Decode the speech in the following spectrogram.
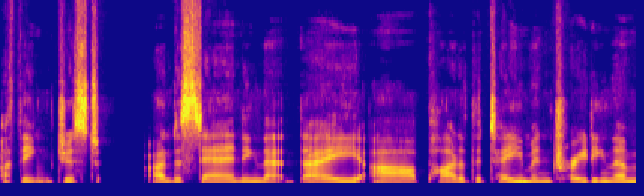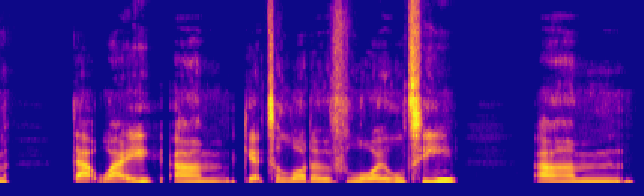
I think just understanding that they are part of the team and treating them that way um, gets a lot of loyalty. Um,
